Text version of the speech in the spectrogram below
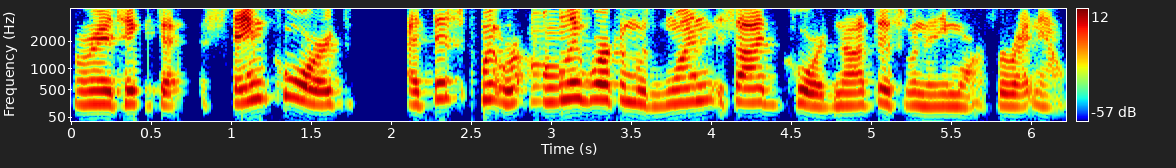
We're going to take that same cord at this point, we're only working with one side cord, not this one anymore for right now.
